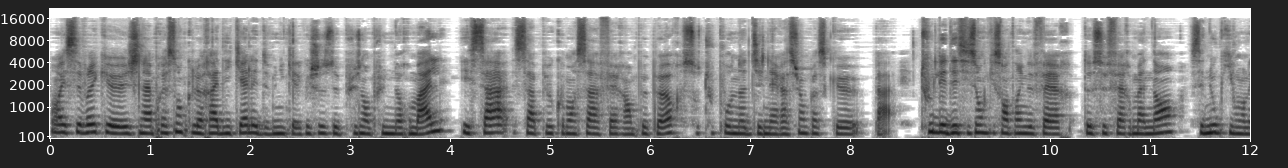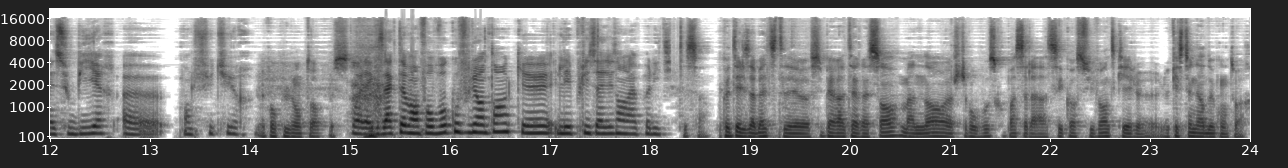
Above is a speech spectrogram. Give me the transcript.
Ouais, c'est vrai que j'ai l'impression que le radical est devenu quelque chose de plus en plus normal. Et ça, ça peut commencer à faire un peu peur, surtout pour notre génération, parce que bah, toutes les décisions qui sont en train de faire, de se faire maintenant, c'est nous qui vont les subir euh, dans le futur. Mais pour plus longtemps, en plus. Voilà, exactement, pour beaucoup plus longtemps que les plus âgés dans la politique. C'est ça. Écoute, Elisabeth, c'était euh, super intéressant. Maintenant, euh, je te propose qu'on passe à la séquence suivante, qui est le, le questionnaire de comptoir.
